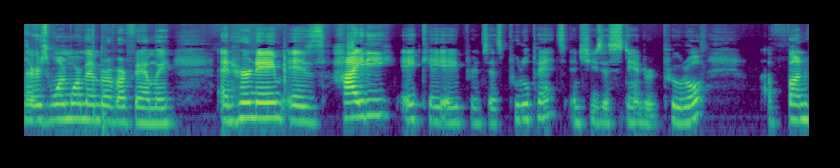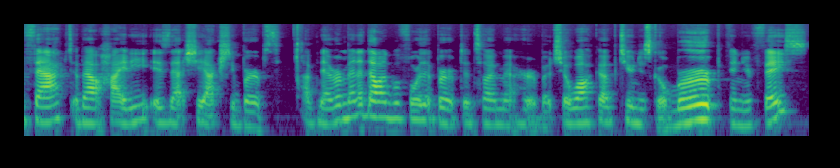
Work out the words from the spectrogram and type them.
There's one more member of our family and her name is Heidi, aka Princess Poodle Pants, and she's a standard poodle. A fun fact about Heidi is that she actually burps. I've never met a dog before that burped until I met her, but she'll walk up to you and just go burp in your face.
